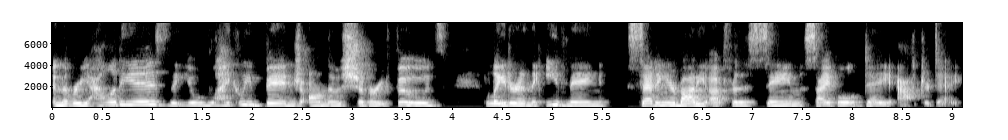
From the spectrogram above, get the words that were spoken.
And the reality is that you'll likely binge on those sugary foods later in the evening, setting your body up for the same cycle day after day.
